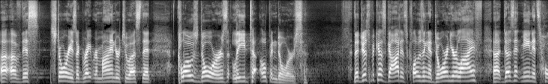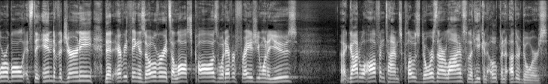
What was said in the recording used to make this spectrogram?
uh, of this story is a great reminder to us that closed doors lead to open doors. That just because God is closing a door in your life uh, doesn't mean it's horrible, it's the end of the journey, that everything is over, it's a lost cause, whatever phrase you want to use. Uh, God will oftentimes close doors in our lives so that He can open other doors.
